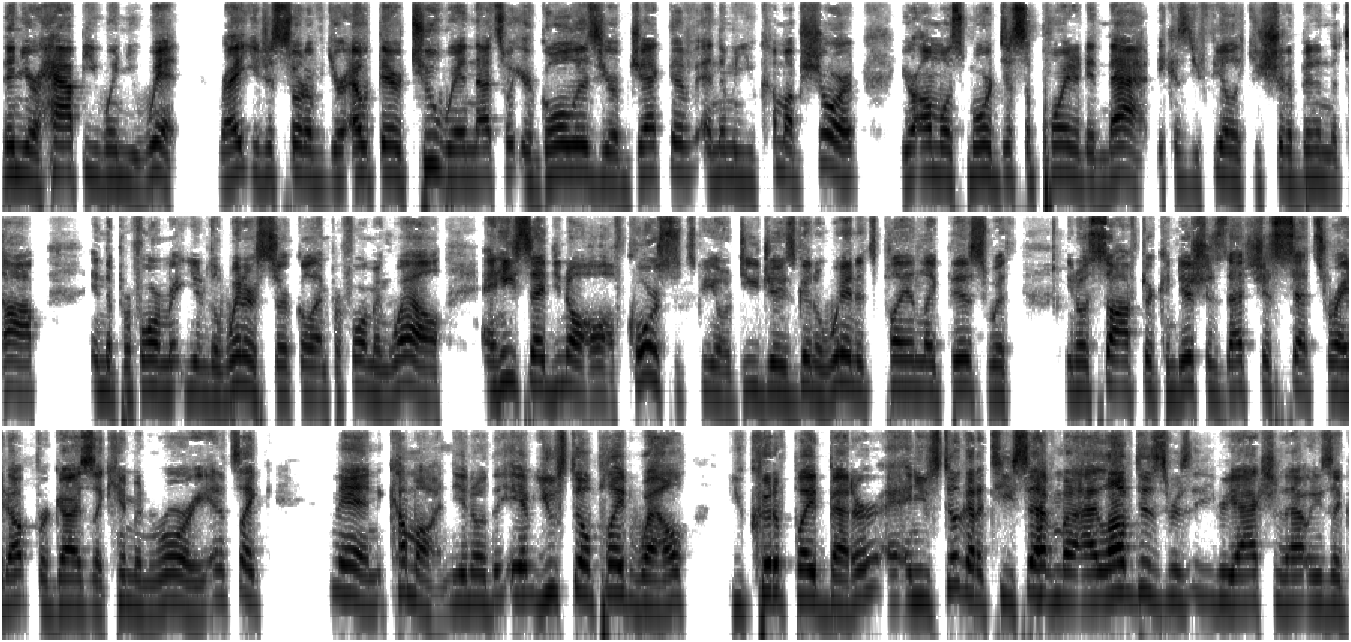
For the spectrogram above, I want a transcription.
than you're happy when you win, right? You just sort of you're out there to win. That's what your goal is, your objective. And then when you come up short, you're almost more disappointed in that because you feel like you should have been in the top in the performing, you know, the winner's circle and performing well. And he said, you know, oh, of course it's you know, DJ's gonna win. It's playing like this with, you know, softer conditions. That just sets right up for guys like him and Rory. And it's like, man, come on. You know, the, you still played well. You could have played better, and you still got a T7. But I loved his re- reaction to that when he's like,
